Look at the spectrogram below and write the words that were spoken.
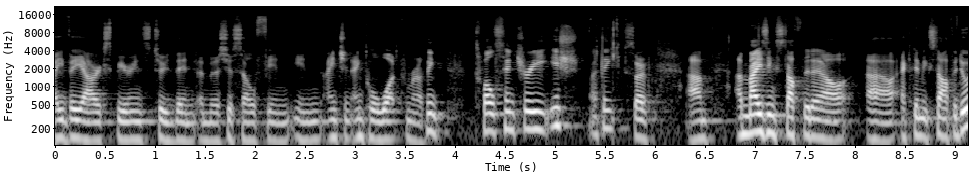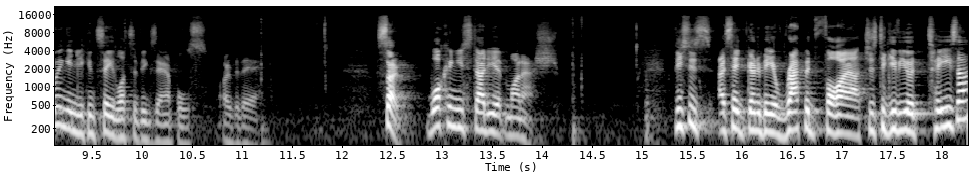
a VR experience to then immerse yourself in, in ancient Angkor Wat from, I think, 12th century-ish, I think. So um, amazing stuff that our, our academic staff are doing, and you can see lots of examples over there. So what can you study at Monash? This is, I said, going to be a rapid fire, just to give you a teaser,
